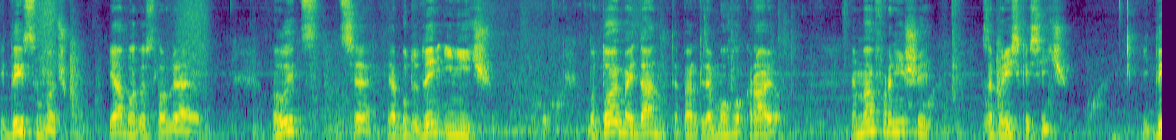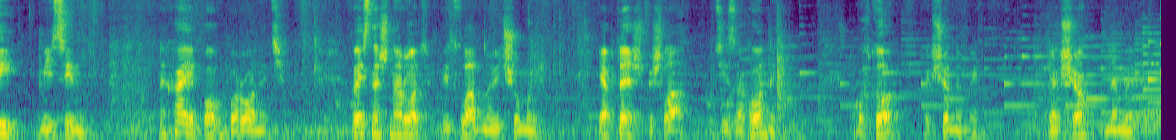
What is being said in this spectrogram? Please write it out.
Іди, синочку, я благословляю. Молиться я буду день і ніч. Бо той майдан тепер для мого краю не мав раніше Запорізька Січ. Йди, мій син, нехай Бог боронить. Весь наш народ від владної чуми. Я б теж пішла у ці загони, бо хто, якщо не ми? Якщо не ми.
